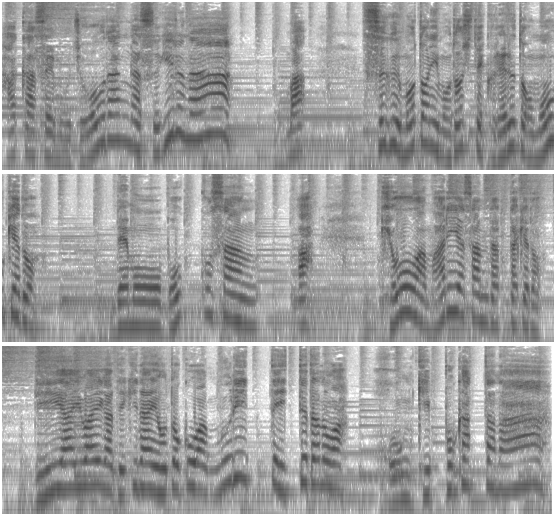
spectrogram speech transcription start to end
博士も冗談が過ぎるな。ますぐ元に戻してくれると思うけど。でもボッコさんあ今日はマリアさんだったけど DIY ができない男は無理って言ってたのは本気っぽかったな。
